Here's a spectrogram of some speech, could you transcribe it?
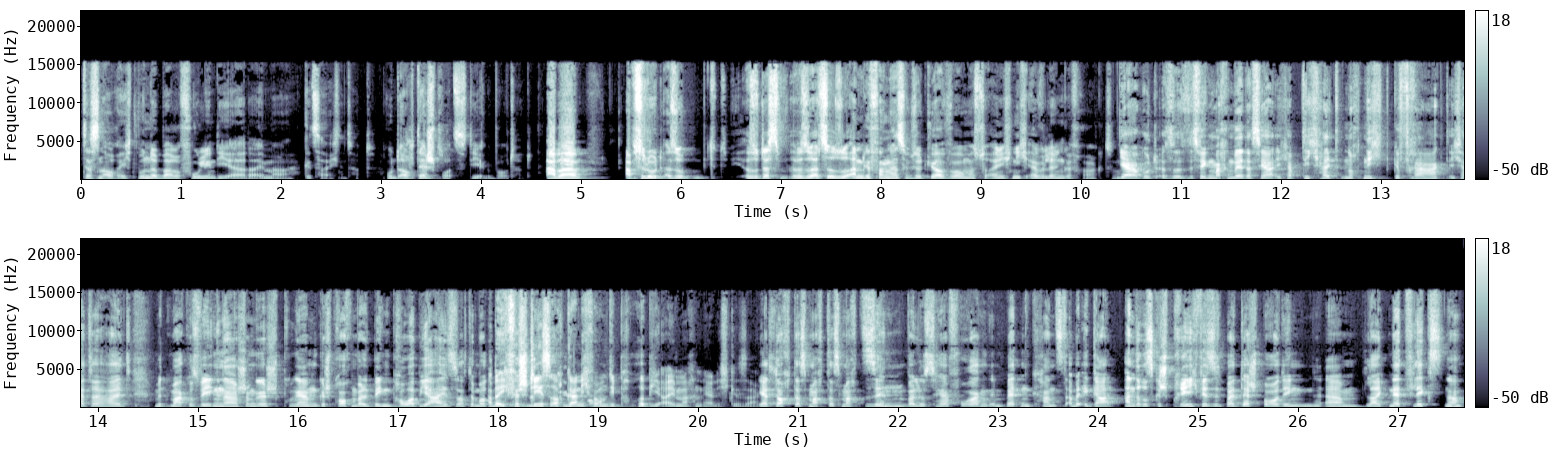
das sind auch echt wunderbare Folien, die er da immer gezeichnet hat. Und auch Dashboards, die er gebaut hat. Aber absolut, also also das, also als du so angefangen hast, habe ich gesagt, ja, warum hast du eigentlich nicht Evelyn gefragt? So. Ja, gut, also deswegen machen wir das ja. Ich habe dich halt noch nicht gefragt. Ich hatte halt mit Markus Wegener schon gespr ähm, gesprochen, weil wegen Power BI sagt der Motto, Aber ich verstehe es auch gar nicht, warum die Power BI machen, ehrlich gesagt. Ja, doch, das macht, das macht Sinn, weil du es hervorragend embedden kannst. Aber egal, anderes Gespräch. Wir sind bei Dashboarding ähm, like Netflix, ne?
